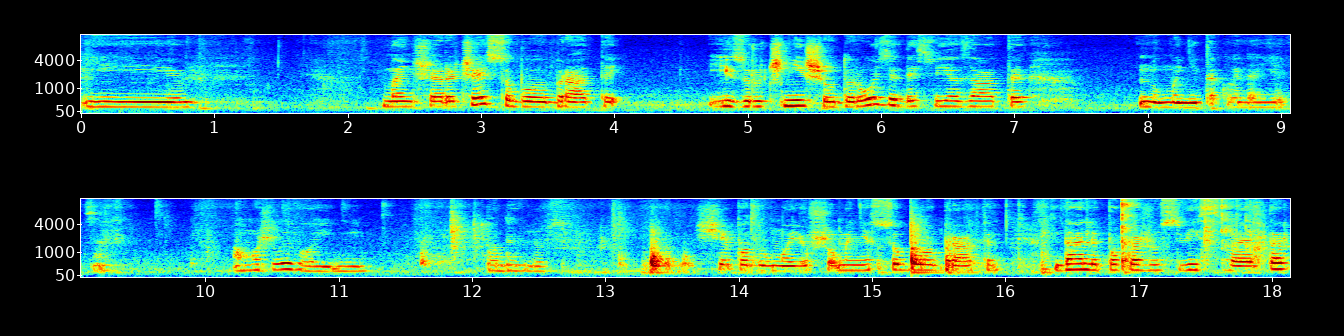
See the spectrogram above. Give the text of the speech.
і менше речей з собою брати, і зручніше у дорозі десь в'язати. Ну, мені так видається. А можливо і ні. Подивлюсь. Ще подумаю, що мені з собою брати. Далі покажу свій светр.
